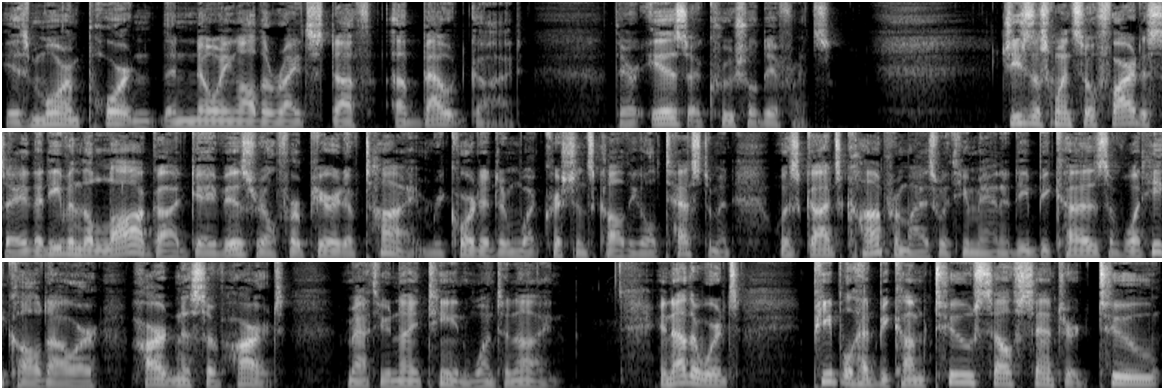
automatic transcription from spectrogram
is more important than knowing all the right stuff about God. There is a crucial difference. Jesus went so far to say that even the law God gave Israel for a period of time, recorded in what Christians call the Old Testament, was God's compromise with humanity because of what he called our hardness of heart. Matthew 19, 1 to 9. In other words, people had become too self centered, too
